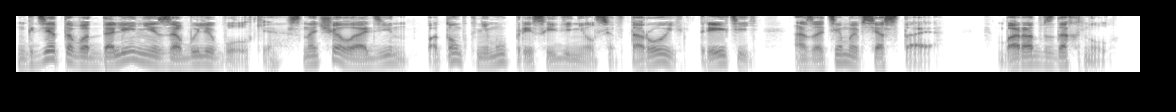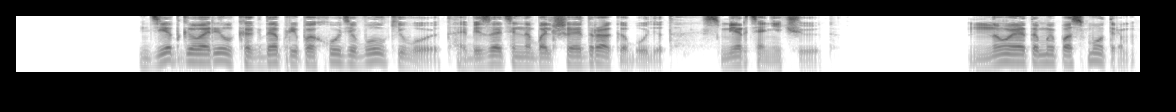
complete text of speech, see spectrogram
Где-то в отдалении забыли волки. Сначала один, потом к нему присоединился второй, третий, а затем и вся стая. Барат вздохнул. Дед говорил, когда при походе волки воют, обязательно большая драка будет, смерть они чуют. «Ну, это мы посмотрим»,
